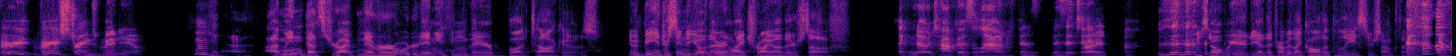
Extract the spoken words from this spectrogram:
Very very strange menu. Yeah, I mean that's true. I've never ordered anything there but tacos. It would be interesting to go there and like try other stuff. Like no tacos allowed. Vis- visit to Right. It'd be so weird. Yeah, they'd probably like call the police or something.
